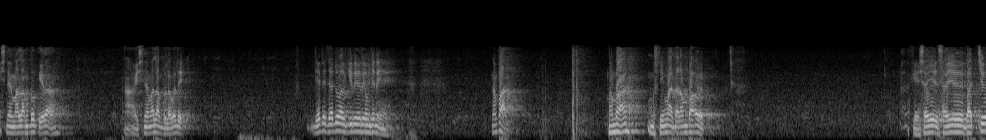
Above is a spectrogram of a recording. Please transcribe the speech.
Isnin malam tu ok lah. Ha, Isnin malam tu lah balik. Dia ada jadual kira dia macam ni. Nampak Nampak? Muslimat tak nampak kot. Okey, saya saya baca,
